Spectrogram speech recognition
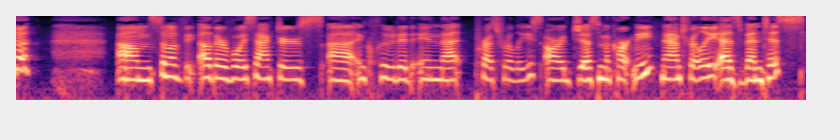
um, some of the other voice actors uh, included in that press release are Jesse McCartney, naturally as Ventus,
